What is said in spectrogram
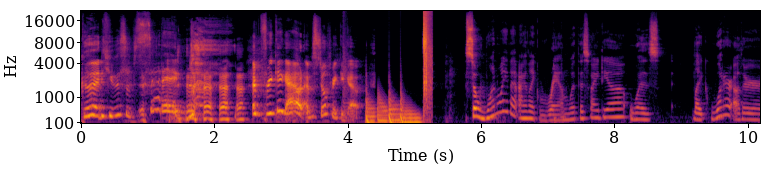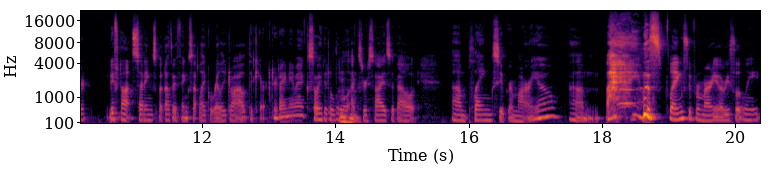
good use of setting. I'm freaking out. I'm still freaking out. So one way that i like ran with this idea was like what are other if not settings but other things that like really draw out the character dynamic? So i did a little mm-hmm. exercise about um, playing super mario um, i was playing super mario recently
